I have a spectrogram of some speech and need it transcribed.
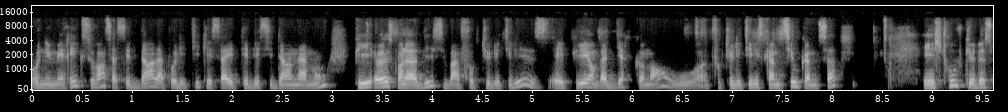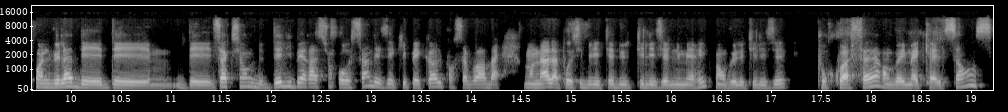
au numérique. Souvent, ça, c'est dans la politique et ça a été décidé en amont. Puis, eux, ce qu'on leur dit, c'est ben, faut que tu l'utilises. Et puis, on va te dire comment, ou il faut que tu l'utilises comme ci ou comme ça. Et je trouve que de ce point de vue-là, des, des, actions de délibération au sein des équipes écoles pour savoir, ben, on a la possibilité d'utiliser le numérique, mais on veut l'utiliser pourquoi faire, on veut y mettre quel sens,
